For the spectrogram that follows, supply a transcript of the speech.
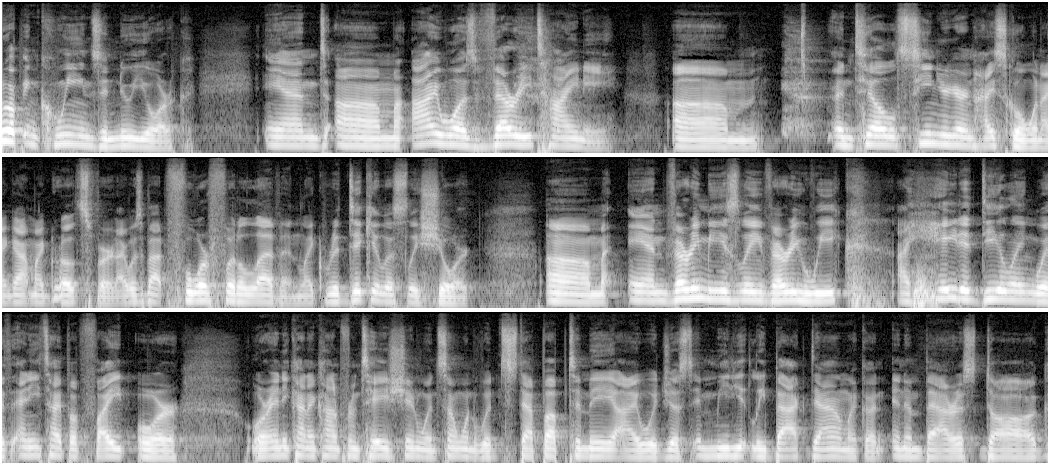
Grew up in Queens in New York, and um, I was very tiny um, until senior year in high school when I got my growth spurt. I was about four foot eleven, like ridiculously short, um, and very measly, very weak. I hated dealing with any type of fight or or any kind of confrontation. When someone would step up to me, I would just immediately back down like an, an embarrassed dog.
